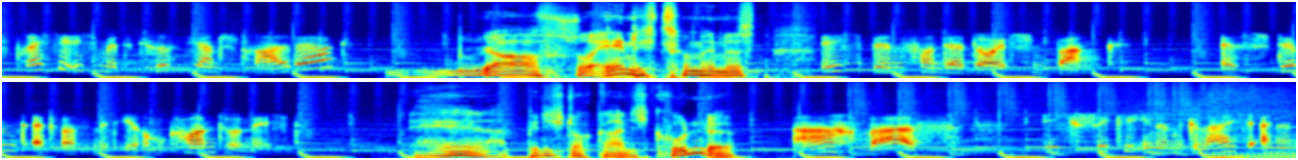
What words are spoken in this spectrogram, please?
Spreche ich mit Christian Strahlberg? Ja, so ähnlich zumindest. Ich bin von der Deutschen Bank. Es stimmt etwas mit Ihrem Konto nicht. Hä, da bin ich doch gar nicht Kunde. Ach was. Ich schicke Ihnen gleich einen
